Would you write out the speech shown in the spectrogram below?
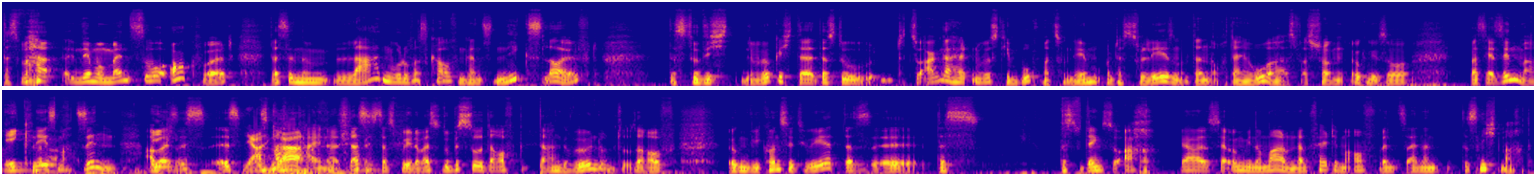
Das war in dem Moment so awkward, dass in einem Laden, wo du was kaufen kannst, nichts läuft, dass du dich wirklich da, dass du dazu angehalten wirst, dir ein Buch mal zu nehmen und das zu lesen und dann auch deine Ruhe hast, was schon irgendwie so, was ja Sinn macht. Ekelhaft. Nee, es macht Sinn, aber Ekelhaft. es ist, es, ja, es macht keiner. Das ist das Weirde, weißt du, du bist so darauf, daran gewöhnt und darauf irgendwie konstituiert, dass, äh, dass, dass du denkst so, ach, ja, ist ja irgendwie normal und dann fällt dir mal auf, wenn es einer das nicht macht.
